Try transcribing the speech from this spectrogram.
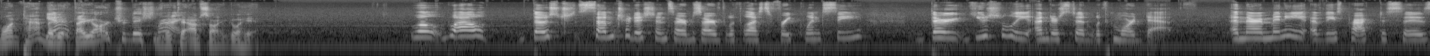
one time, but Yeah. it, they are traditions. Right. I'm sorry. Go ahead. Well, while those tr- some traditions are observed with less frequency, they're usually understood with more depth. And there are many of these practices,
